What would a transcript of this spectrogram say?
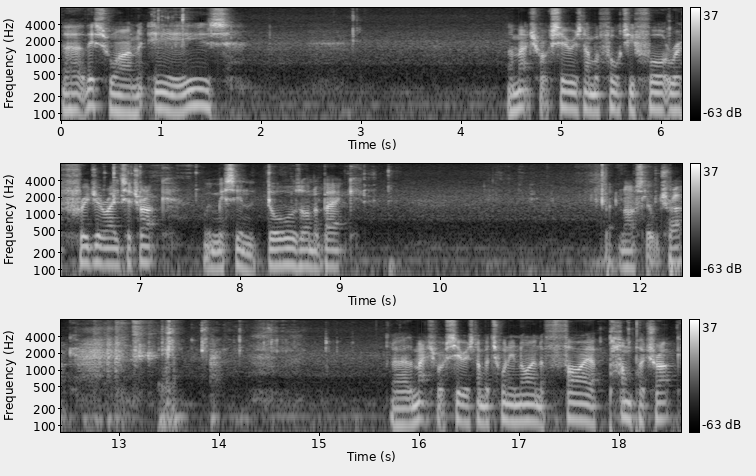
Uh, this one is a Matchbox Series number 44 refrigerator truck. We're missing the doors on the back. But nice little truck. Uh, the Matchbox Series number 29, the fire pumper truck.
